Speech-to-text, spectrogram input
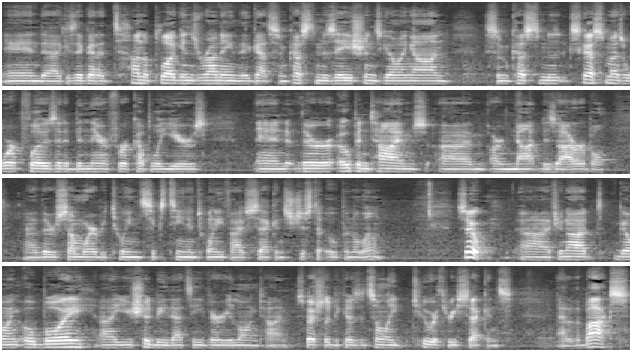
and because uh, they've got a ton of plugins running, they've got some customizations going on, some custom customized workflows that have been there for a couple of years, and their open times um, are not desirable. Uh, they're somewhere between 16 and 25 seconds just to open alone. So, uh, if you're not going, oh boy, uh, you should be. That's a very long time, especially because it's only two or three seconds out of the box.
